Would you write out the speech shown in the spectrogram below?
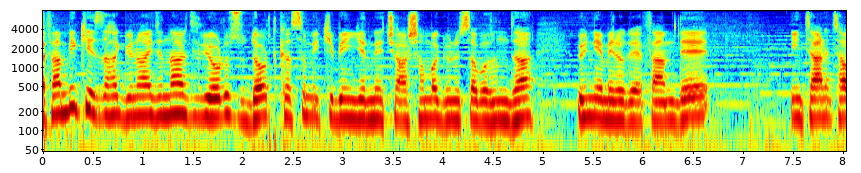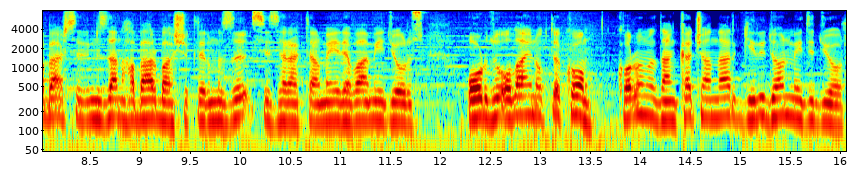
Efendim bir kez daha günaydınlar diliyoruz. 4 Kasım 2020 Çarşamba günü sabahında Ünye Melodi FM'de internet haber sitelerimizden haber başlıklarımızı sizlere aktarmaya devam ediyoruz. Orduolay.com Koronadan kaçanlar geri dönmedi diyor.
